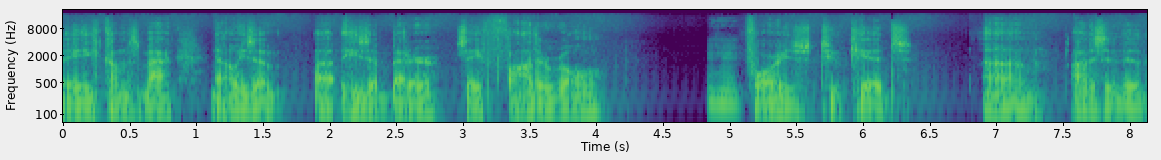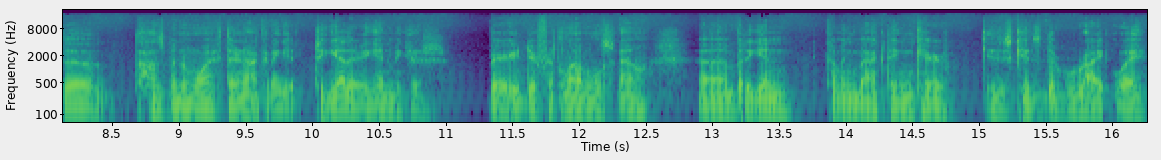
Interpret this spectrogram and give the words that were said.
He comes back now. He's a uh, he's a better, say, father role for his two kids. Um, obviously, the, the husband and wife they're not going to get together again because very different levels now. Uh, but again, coming back, taking care of his kids the right way.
